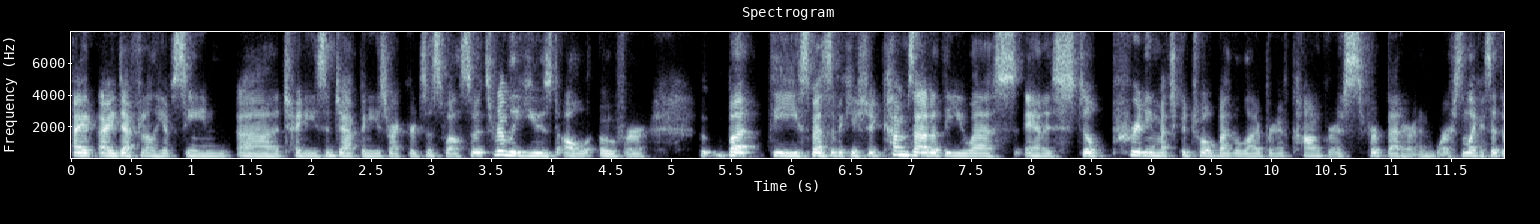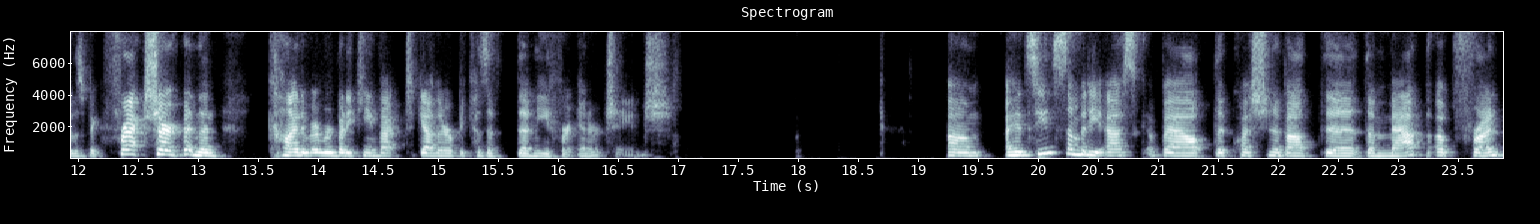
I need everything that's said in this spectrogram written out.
I, I, definitely have seen uh, Chinese and Japanese records as well. So it's really used all over. But the specification comes out of the US and is still pretty much controlled by the Library of Congress for better and worse. And like I said, there was a big fracture and then kind of everybody came back together because of the need for interchange. Um, I had seen somebody ask about the question about the, the map up front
